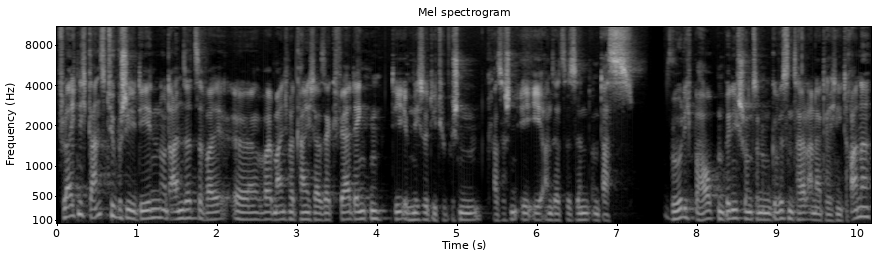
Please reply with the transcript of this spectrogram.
vielleicht nicht ganz typische Ideen und Ansätze, weil, äh, weil manchmal kann ich da sehr quer denken, die eben nicht so die typischen klassischen EE-Ansätze sind. Und das würde ich behaupten, bin ich schon zu einem gewissen Teil an der Technik dran.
